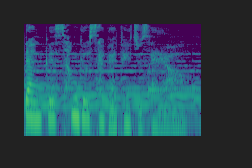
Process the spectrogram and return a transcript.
땅끝 성교사가 되주세요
